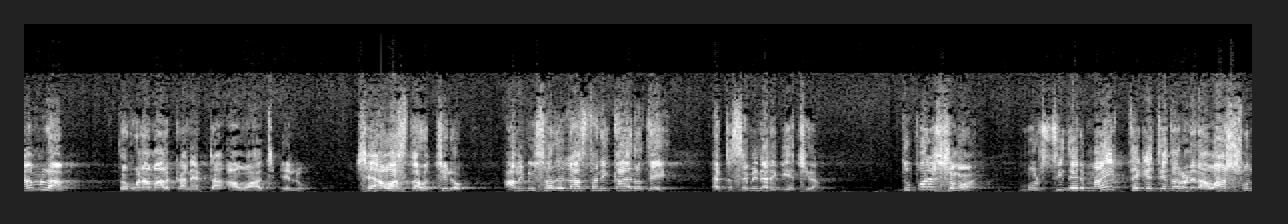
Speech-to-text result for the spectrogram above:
নামলাম, তখন আমার কানে একটা আওয়াজ এলো। সে আওয়াজটা হচ্ছিল, আমি মিশরের রাজধানী কায়রোতে একটা সেমিনারে গিয়েছিলাম। দুপুরের সময় মসজিদের মাইক থেকে যে ধরনের আওয়াজ শুন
